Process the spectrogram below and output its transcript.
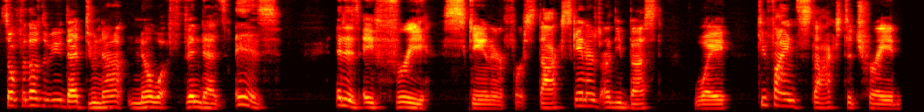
So, for those of you that do not know what Finviz is, it is a free scanner for stocks. Scanners are the best way to find stocks to trade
